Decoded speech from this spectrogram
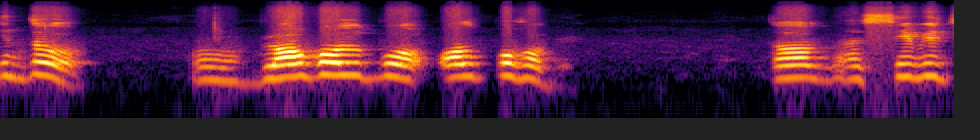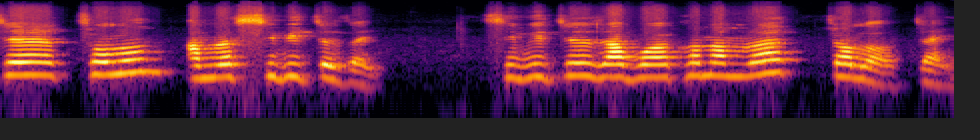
কিন্তু ব্লগ অল্প অল্প হবে। তো সি বিচে চলুন আমরা সি বিচে যাই। সি বিচে যাব এখন আমরা, চলো যাই।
